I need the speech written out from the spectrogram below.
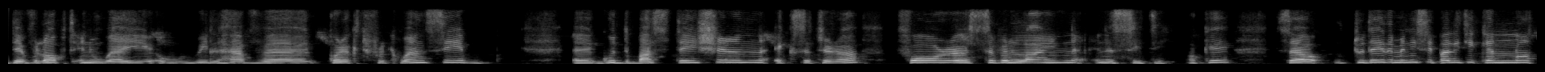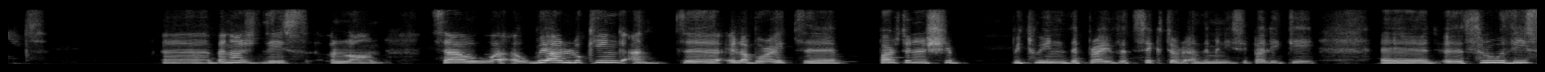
developed in a way we will have uh, correct frequency, a good bus station, etc., for a seven line in a city. Okay, so today the municipality cannot uh, manage this alone. So uh, we are looking at uh, elaborate uh, partnership between the private sector and the municipality uh, uh, through this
